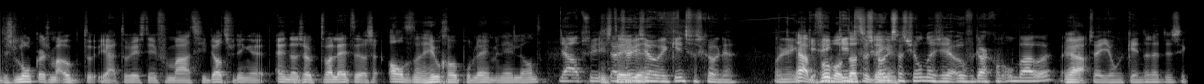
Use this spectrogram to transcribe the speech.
Dus lokkers, maar ook to- ja, toeristeninformatie, dat soort dingen. En dan is ook toiletten, dat is altijd een heel groot probleem in Nederland. Ja, absoluut. In steden. sowieso een kind verschonen. Gewoon een, Ja, bijvoorbeeld dat soort dingen. verschoonstation als je overdag kan ombouwen. Ik Ja. heb twee jonge kinderen, dus ik...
